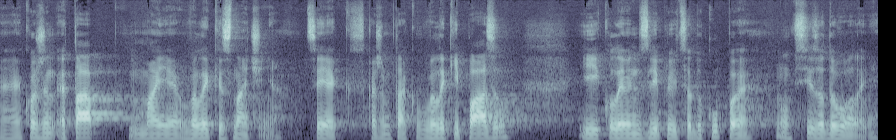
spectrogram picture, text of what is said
е, кожен етап має велике значення. Це як, скажімо так, великий пазл. І коли він зліплюється докупи, ну, всі задоволені.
